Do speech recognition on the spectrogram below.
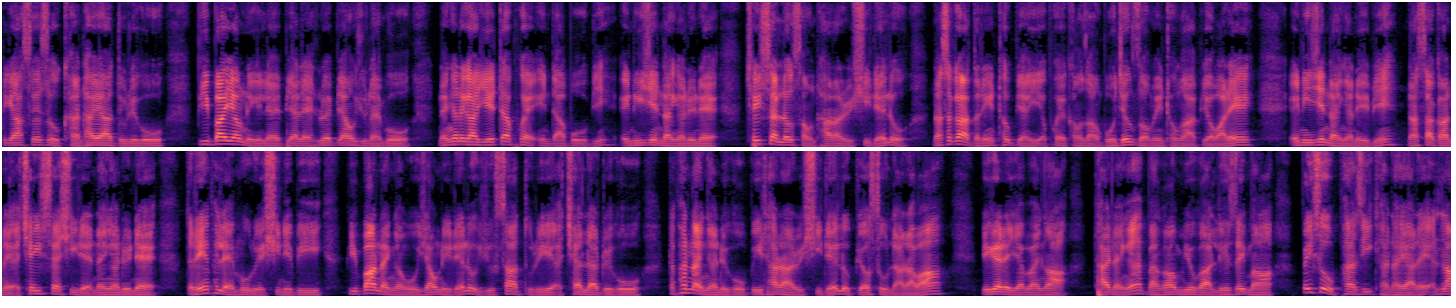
တရားစွဲဆိုခံထားရသူတွေကိုပြည်ပရောက်နေရင်လည်းပြန်လည်လွှဲပြောင်းယူနိုင်ဖို့နိုင်ငံတကာရဲတပ်ဖွဲ့အင်တာပိုအပြင်အိန္ဒိယနိုင်ငံတွေနဲ့ချိတ်ဆက်လှုပ်ဆောင်ထားတာတွေရှိတယ်လို့နာဆကသတင်းထုတ်ပြန်ရေးအဖွဲ့ခေါင်းဆောင်ဗိုလ်ချုပ်ဇော်မင်းထွန်းကပြောပါရယ်အိန္ဒိယနိုင်ငံတွေအပြင်နာဆကနဲ့အချိတ်ဆက်ရှိတဲ့နိုင်ငံတွေနဲ့သတင်းဖလှယ်မှုတွေရှိနေပြီးပြည်ပနိုင်ငံကိုရောက်နေတယ်လို့ယူဆသူတွေရဲ့အချက်လက်တွေကိုတစ်ဖက်နိုင်ငံတွေကိုပေးထားတာတွေရှိတယ်လို့ပြောဆိုလာတာပါပြီးခဲ့တဲ့ရက်ပိုင်းက ထိုင်းနိုင်ငံဘန်ကောက်မြို့ကလေဆိပ်မှာပိတ်ဆို့ဖမ်းဆီးခံထားရတဲ့အလှ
